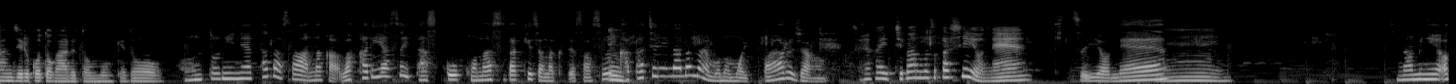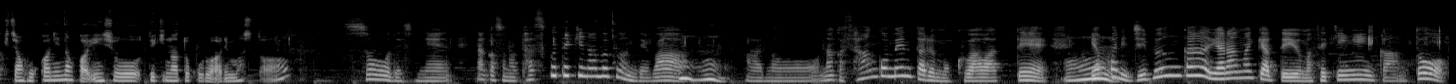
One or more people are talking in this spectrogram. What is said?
感じることがあると思うけど、本当にね、たださ、なんか分かりやすいタスクをこなすだけじゃなくてさ、そういう形にならないものもいっぱいあるじゃん。それが一番難しいよね。きついようね。ん。ちなみに、あきちゃん他になんか印象的なところありました？そうですね。なんかそのタスク的な部分では、うんあの、なんか産後メンタルも加わって、うん。やっぱり、自分がやらなきゃっていう、まあ、責任感と、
